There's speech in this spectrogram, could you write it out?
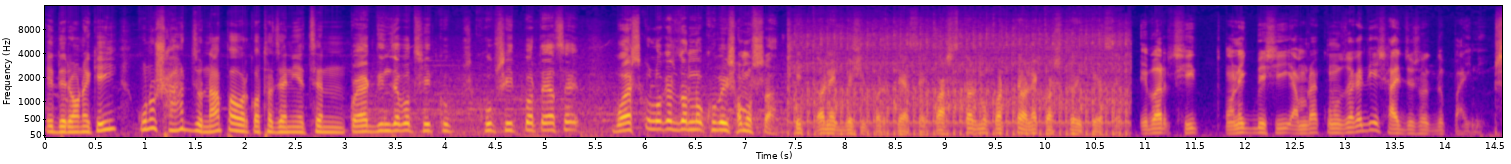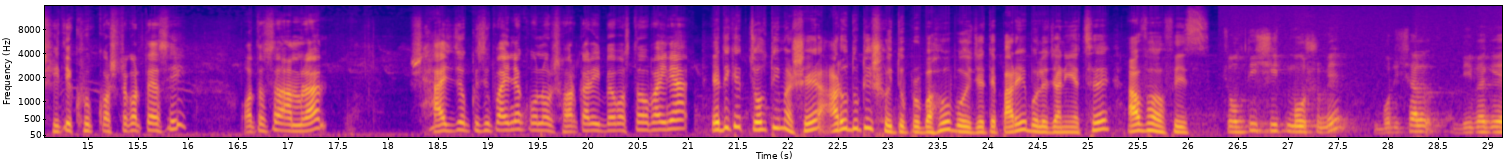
এদের অনেকেই কোনো সাহায্য না পাওয়ার কথা জানিয়েছেন। কয়েকদিন যাবৎ শীত খুব খুব শীত পড়তে আছে। বয়স্ক লোকের জন্য খুবই সমস্যা। শীত অনেক বেশি পড়তে আছে। কাজকর্ম করতে অনেক কষ্ট হইতে আছে। এবার শীত অনেক বেশি আমরা কোনো জায়গা দিয়ে সাহায্য সহযোগ পাইনি। শীতে খুব কষ্ট করতে আছি অথচ আমরা সাহায্য কিছু পাই না কোনো সরকারি ব্যবস্থাও পাই না। এদিকে চলতি মাসে আরও দুটি শৈত্যপ্রবাহ বয়ে যেতে পারে বলে জানিয়েছে আবহাওয়া অফিস। চলতি শীত মৌসুমে বরিশাল বিভাগে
